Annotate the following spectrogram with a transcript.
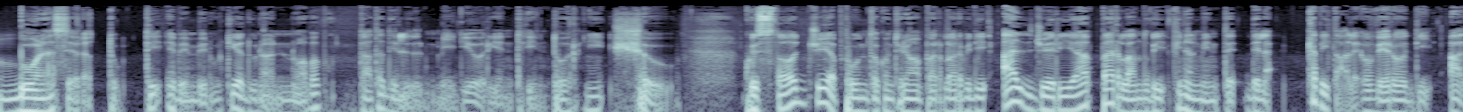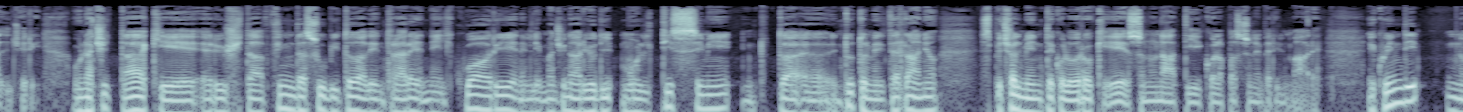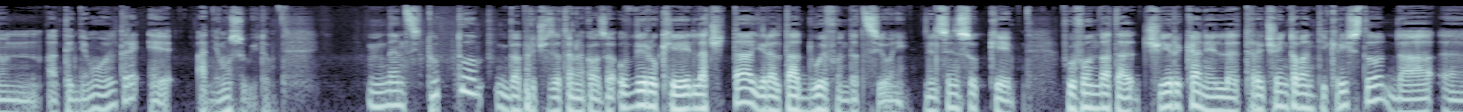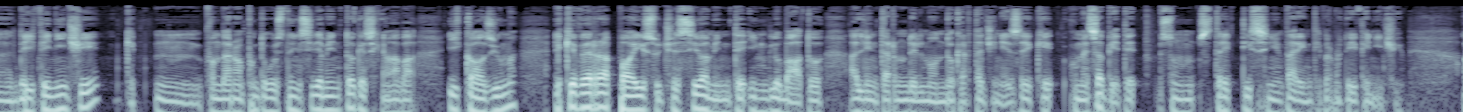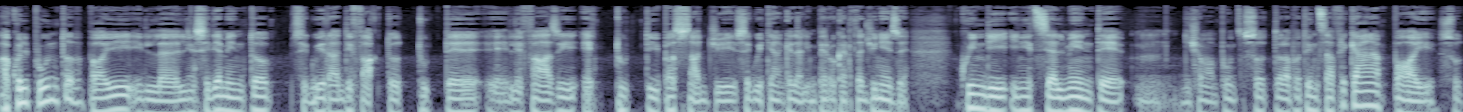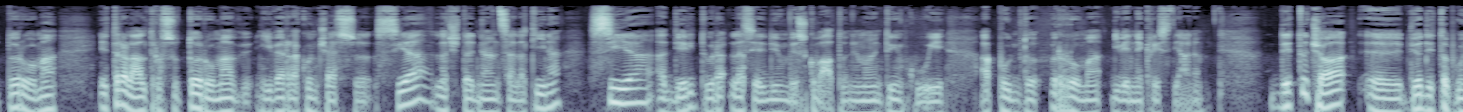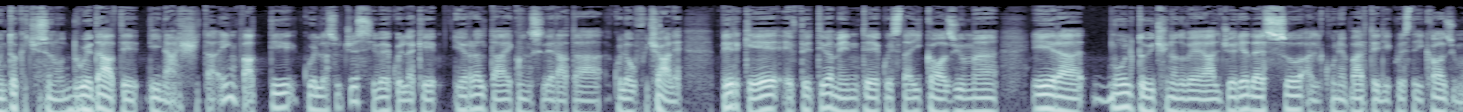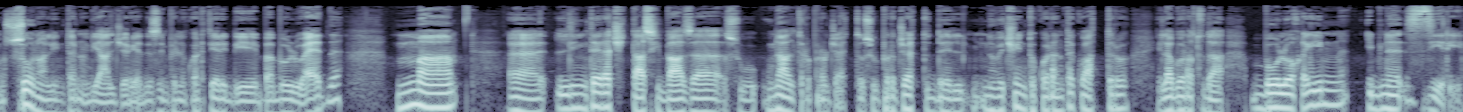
Buonasera a tutti e benvenuti ad una nuova puntata del Medio Oriente Dintorni Show. Quest'oggi appunto continuiamo a parlarvi di Algeria parlandovi finalmente della capitale, ovvero di Algeri, una città che è riuscita fin da subito ad entrare nei cuori e nell'immaginario di moltissimi in, tutta, eh, in tutto il Mediterraneo, specialmente coloro che sono nati con la passione per il mare. E quindi non attendiamo oltre e andiamo subito. Innanzitutto va precisata una cosa, ovvero che la città in realtà ha due fondazioni, nel senso che fu fondata circa nel 300 a.C. da eh, dei Fenici che mh, mm, fondarono appunto questo insediamento che si chiamava Icosium e che verrà poi successivamente inglobato all'interno del mondo cartaginese che come sapete sono strettissimi parenti proprio dei Fenici. A quel punto poi il, l'insediamento seguirà di fatto tutte eh, le fasi e tutti i passaggi seguiti anche dall'impero cartaginese. Quindi inizialmente, diciamo appunto, sotto la potenza africana, poi sotto Roma e tra l'altro sotto Roma gli verrà concesso sia la cittadinanza latina, sia addirittura la sede di un vescovato nel momento in cui appunto Roma divenne cristiana. Detto ciò, eh, vi ho detto appunto che ci sono due date di nascita e infatti quella successiva è quella che in realtà è considerata quella ufficiale perché effettivamente questa Icosium era molto vicino a dove è Algeri adesso, alcune parti di questa Icosium sono all'interno di Algeri, ad esempio nel quartiere di Babulwed, ma eh, l'intera città si basa su un altro progetto, sul progetto del 944 elaborato da Bolorin ibn Ziri,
